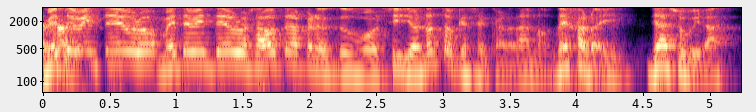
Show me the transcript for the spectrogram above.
Mete 20 euros, mete 20 euros a otra, pero de tu bolsillo. No toques el Cardano. Déjalo ahí. Ya subirá.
